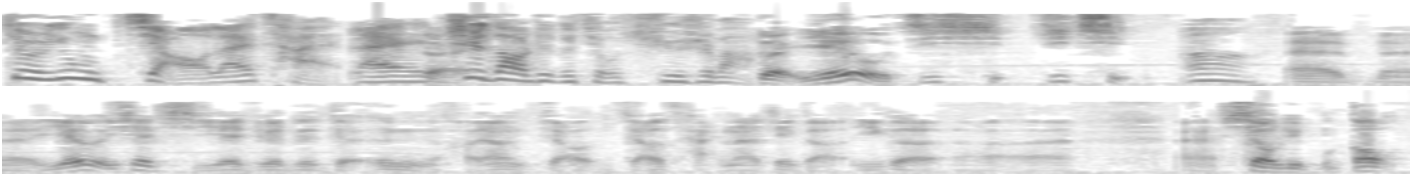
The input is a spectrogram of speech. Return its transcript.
就是用脚来踩来制造这个酒曲是吧？，对，也有机器机器，嗯呃呃，也有一些企业觉得这嗯，好像脚脚踩呢，这个一个呃呃效率不高，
